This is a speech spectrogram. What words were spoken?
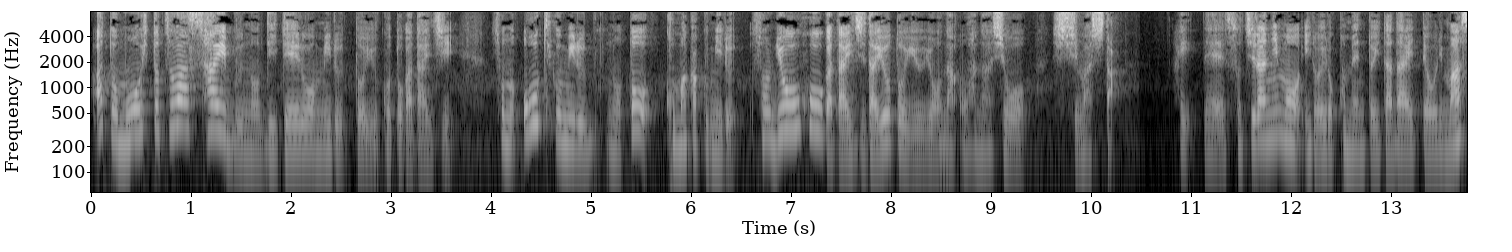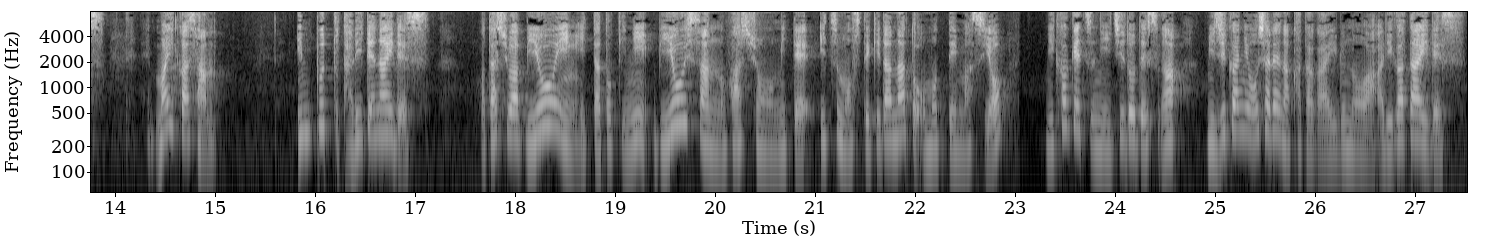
あともう一つは細部のディテールを見るということが大事。その大きく見るのと細かく見る。その両方が大事だよというようなお話をしました。はい。で、そちらにもいろいろコメントいただいております。マイカさん、インプット足りてないです。私は美容院行った時に美容師さんのファッションを見ていつも素敵だなと思っていますよ。2ヶ月に一度ですが、身近におしゃれな方がいるのはありがたいです。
